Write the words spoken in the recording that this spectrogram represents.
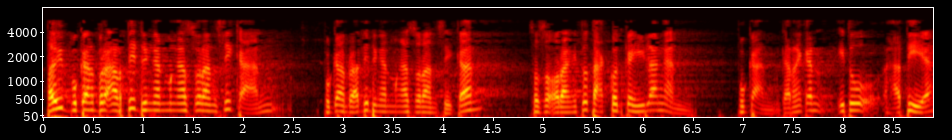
Tapi bukan berarti dengan mengasuransikan, bukan berarti dengan mengasuransikan seseorang itu takut kehilangan. Bukan, karena kan itu hati ya.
